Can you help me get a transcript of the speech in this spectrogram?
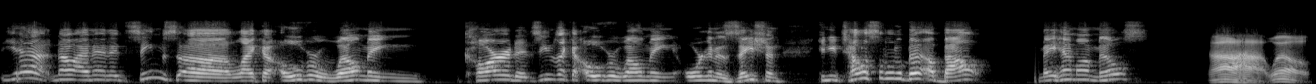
Yeah, no, and, and it seems uh, like an overwhelming card. It seems like an overwhelming organization. Can you tell us a little bit about Mayhem on Mills? Ah, well,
